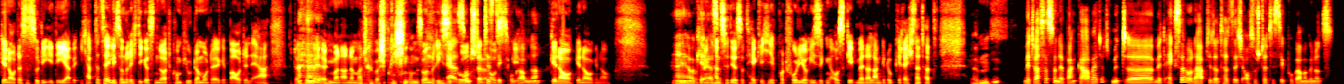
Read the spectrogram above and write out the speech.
Genau, das ist so die Idee. Aber ich habe tatsächlich so ein richtiges Nerd-Computer-Modell gebaut in R. Da können wir irgendwann andermal drüber sprechen, um so ein Risiko. Ja, so ein äh, Statistikprogramm, ne? Genau, genau, genau. Ah, ja, okay. Und dann also, kannst du dir so tägliche Portfolio-Risiken ausgeben, wenn er lang genug gerechnet hat. Ähm, mit was hast du in der Bank gearbeitet? Mit, äh, mit Excel oder habt ihr da tatsächlich auch so Statistikprogramme genutzt?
